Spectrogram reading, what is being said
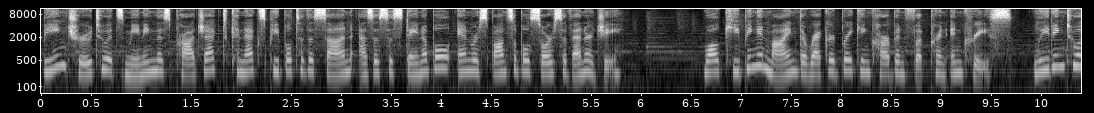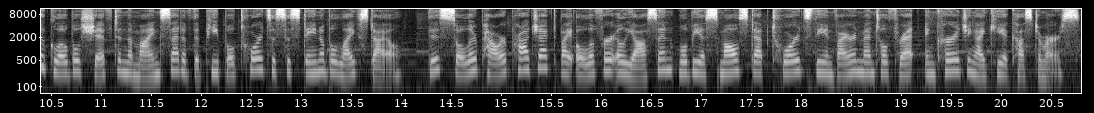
Being true to its meaning this project connects people to the Sun as a sustainable and responsible source of energy. While keeping in mind the record-breaking carbon footprint increase, leading to a global shift in the mindset of the people towards a sustainable lifestyle. This solar power project by Olafur Eliasson will be a small step towards the environmental threat encouraging IKEA customers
